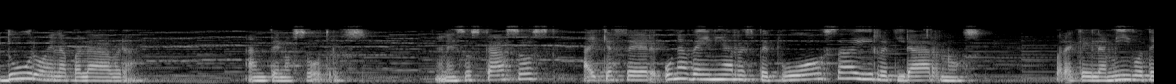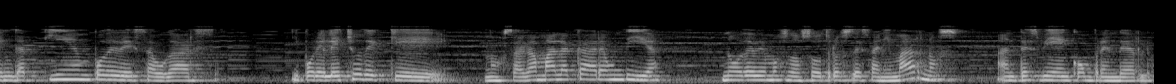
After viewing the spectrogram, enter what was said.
duro en la palabra ante nosotros. En esos casos, hay que hacer una venia respetuosa y retirarnos para que el amigo tenga tiempo de desahogarse. Y por el hecho de que nos haga mala cara un día, no debemos nosotros desanimarnos, antes bien comprenderlo,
